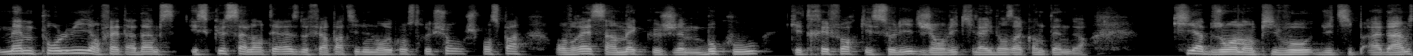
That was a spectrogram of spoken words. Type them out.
même pour lui, en fait, Adams, est-ce que ça l'intéresse de faire partie d'une reconstruction? Je pense pas. En vrai, c'est un mec que j'aime beaucoup, qui est très fort, qui est solide. J'ai envie qu'il aille dans un contender. Qui a besoin d'un pivot du type Adams?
